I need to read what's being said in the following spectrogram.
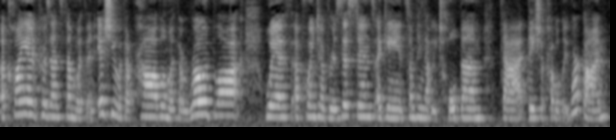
a client presents them with an issue, with a problem, with a roadblock, with a point of resistance against something that we told them that they should probably work on.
